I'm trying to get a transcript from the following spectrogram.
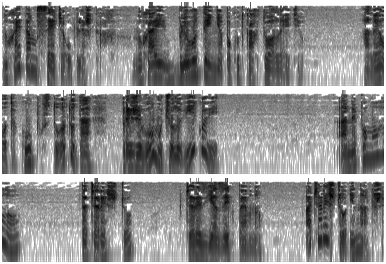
Ну, хай там сеча у пляшках, ну хай блювотиння по кутках туалетів. Але отаку пустоту та при живому чоловікові. А не помогло. Та через що? Через язик, певно. А через що інакше?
